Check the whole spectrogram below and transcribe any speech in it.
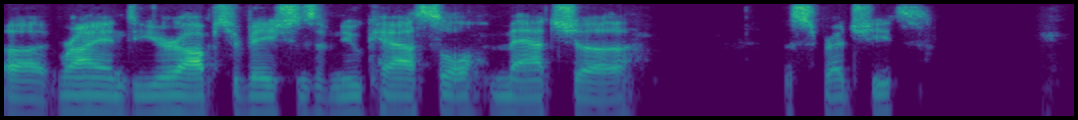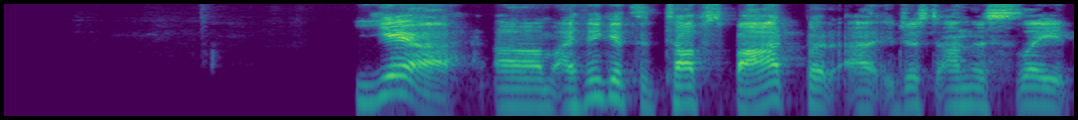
Uh, Ryan, do your observations of Newcastle match uh, the spreadsheets? Yeah, um, I think it's a tough spot, but uh, just on the slate,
